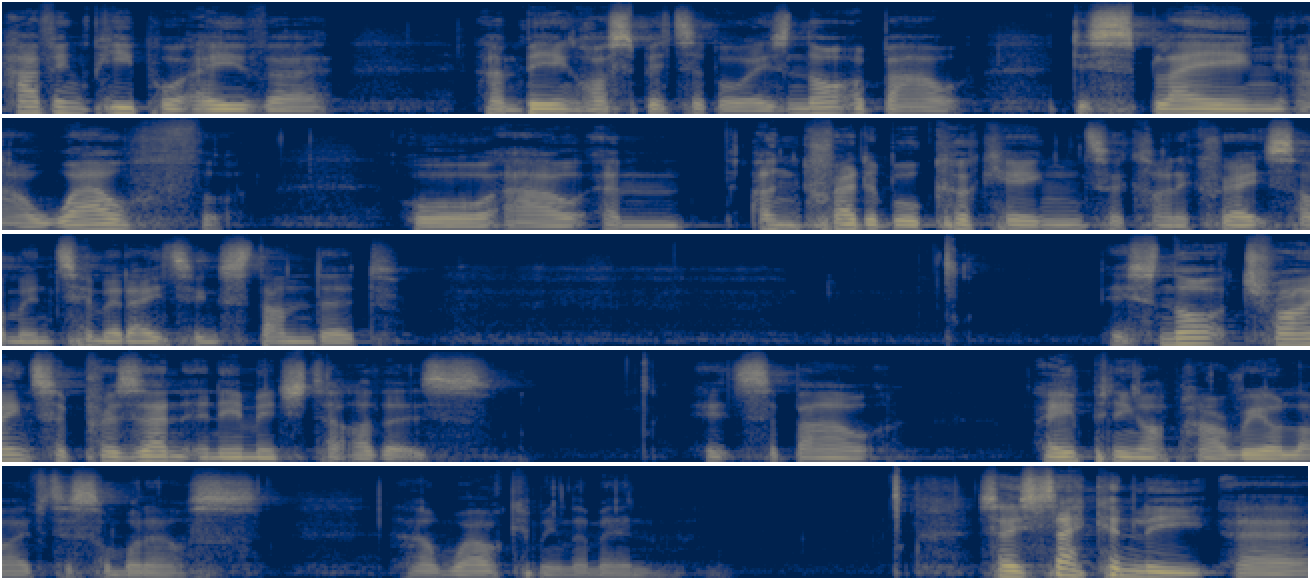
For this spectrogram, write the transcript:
having people over and being hospitable is not about displaying our wealth or our um, incredible cooking to kind of create some intimidating standard. It's not trying to present an image to others, it's about opening up our real lives to someone else and welcoming them in. So, secondly, uh,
